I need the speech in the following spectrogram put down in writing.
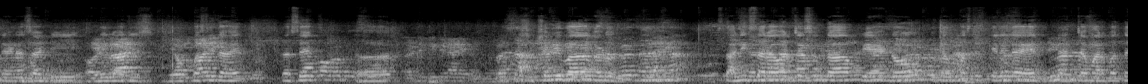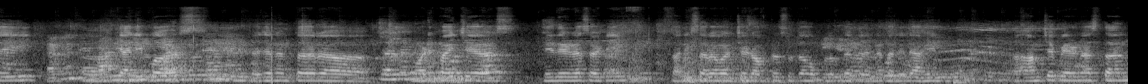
देण्यासाठी ऑडिओलॉजिस्ट हे उपस्थित आहेत. तसेच शिक्षण विभागाकडून स्थानिक स्तरावरचे सुद्धा पी एंड ओ इथे उपस्थित केलेले आहेत. त्यांच्या मार्फतही कॅलिपर्स त्याच्यानंतर मॉडिफाय चेअर्स हे देण्यासाठी स्थानिक स्तरावरचे डॉक्टरसुद्धा उपलब्ध करण्यात आलेले आहेत. आमचे प्रेरणास्थान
